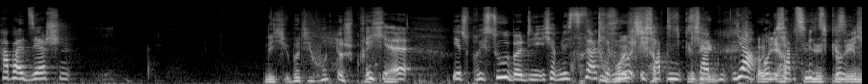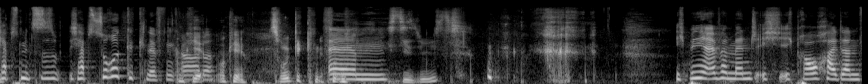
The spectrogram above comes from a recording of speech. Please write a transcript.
habe halt sehr schnell. Nicht über die Hunde sprechen. Ich, äh, jetzt sprichst du über die. Ich habe nichts gesagt. du ich habe ich hab's gesehen. ja, und ihr ich habe es mit, und ich habe es mit, ich habe es zurückgekniffen Okay, gerade. okay. Zurückgekniffen. Ähm, ist die süß? Ich bin ja einfach ein Mensch. Ich, ich brauche halt dann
